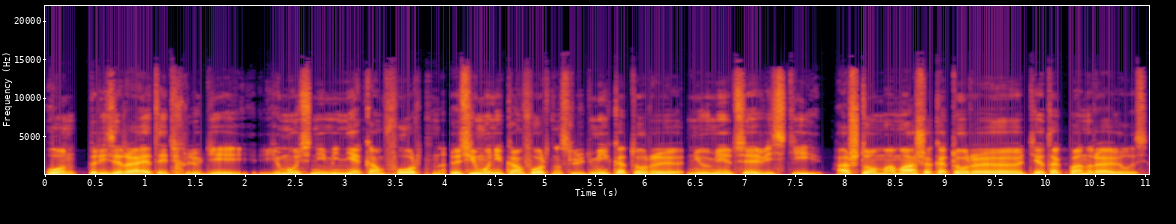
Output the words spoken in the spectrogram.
Он презирает этих людей, ему с ними некомфортно. То есть ему некомфортно с людьми, которые не умеют себя вести. А что мамаша, которая тебе так понравилась,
